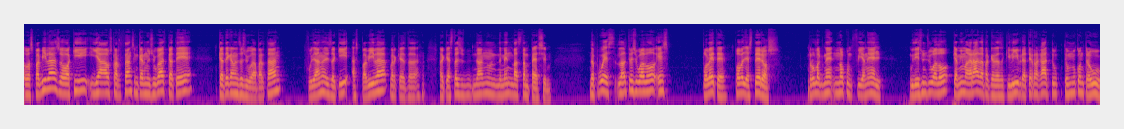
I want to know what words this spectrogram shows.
o espaviles, o aquí hi ha Òscar Zans, que encara no ha jugat, que té que té ganes de jugar. Per tant, Fullana des d'aquí espavila perquè, perquè està donant un rendiment bastant pèssim. Després, l'altre jugador és Polete, Pol Ballesteros. Raúl Agnet no confia en ell. Vull dir, és un jugador que a mi m'agrada perquè desequilibra, té regat, té un 1 contra 1,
